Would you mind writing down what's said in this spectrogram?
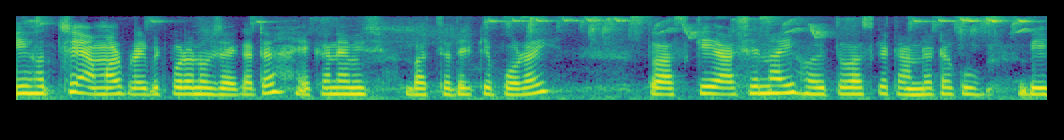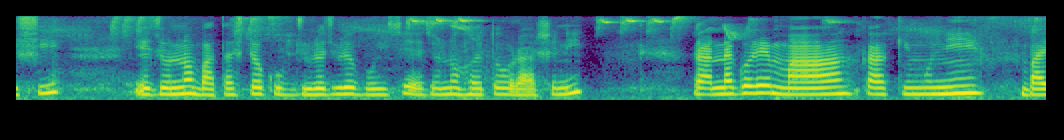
এই হচ্ছে আমার প্রাইভেট পড়ানোর জায়গাটা, এখানে আমি বাচ্চাদেরকে পড়াই। তো আজকে আসে নাই, হয়তো আজকে ঠান্ডাটা খুব বেশি, এজন্য বাতাসটাও খুব জুড়ে জুড়ে বইছে, এজন্য হয়তো ওরা আসেনি। রান্নাঘরে মা, কাকিমুনি, বাই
